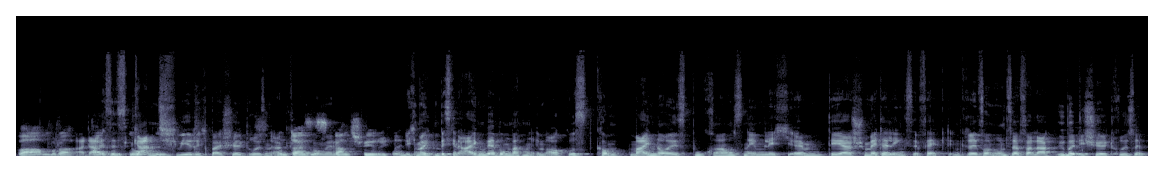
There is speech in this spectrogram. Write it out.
warmen oder. Ah, da ist es ganz schwierig bei Schilddrüsenerkrankungen. Und da ist es ganz schwierig. Ne? Ich möchte ein bisschen Eigenwerbung machen. Im August kommt mein neues Buch raus, nämlich ähm, Der Schmetterlingseffekt im Grill von unser Verlag über die Schilddrüse.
